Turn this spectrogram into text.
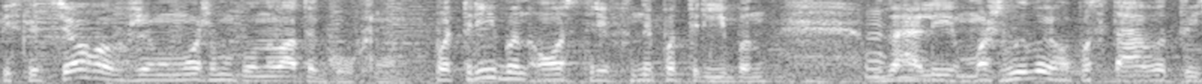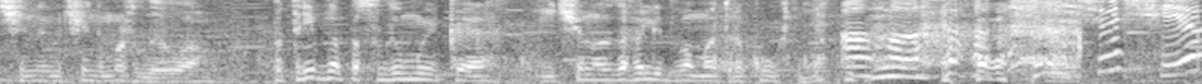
Після цього вже ми можемо планувати кухню. Потрібен острів, не потрібен. Взагалі, можливо його поставити, чи не чи неможливо. Потрібна посудомийка, і чи на взагалі два метри кухні. Ага. Що ще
